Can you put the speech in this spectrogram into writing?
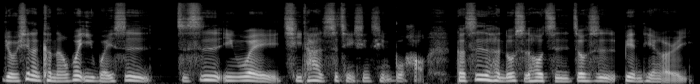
有些人可能会以为是。只是因为其他的事情心情不好，可是很多时候其实就是变天而已。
